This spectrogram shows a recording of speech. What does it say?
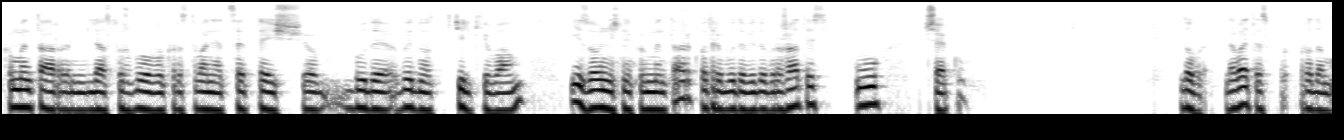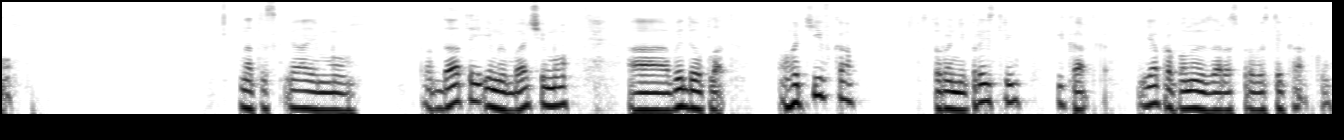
Коментар для службового використання це те, що буде видно тільки вам. І зовнішній коментар, котрий буде відображатись у чеку. Добре, давайте продамо. Натискаємо продати, і ми бачимо а, види оплат. Готівка, сторонній пристрій і картка. Я пропоную зараз провести карткою.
